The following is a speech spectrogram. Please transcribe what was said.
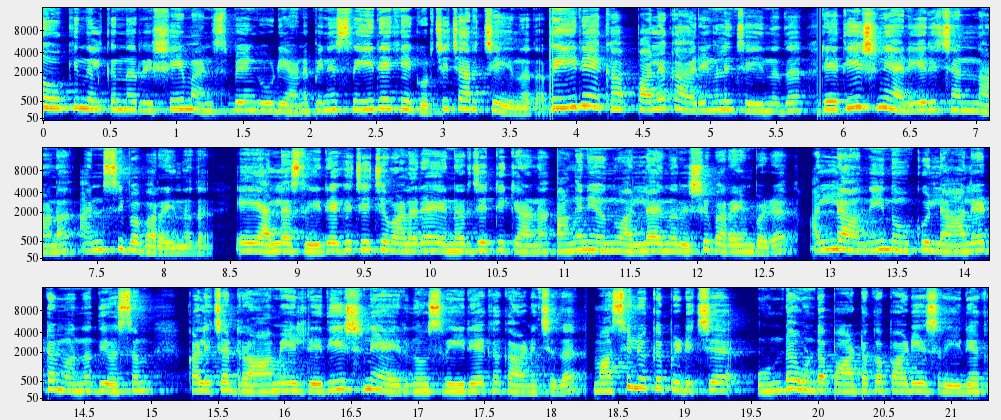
നോക്കി നിൽക്കുന്ന ഋഷിയും അൻസ്ബയും കൂടിയാണ് പിന്നെ ശ്രീരേഖയെക്കുറിച്ച് ചർച്ച ചെയ്യുന്നത്. ശ്രീരേഖ പല കാര്യങ്ങളും ചെയ്യുന്നത് രതീഷിനെ അനുകരിച്ചെന്നാണ് അൻസിബ പറയുന്നത്. ഏ അല്ല ശ്രീരേഖ ചേച്ചി വളരെ എനർജറ്റിക് ആണ്. അങ്ങനെയൊന്നും അല്ല എന്ന് ഋഷി പറയുമ്പോൾ അല്ല നീ നോക്കൂ ലാലേട്ടൻ വന്ന ദിവസം കളിച്ച ഡ്രാമയിൽ രതീഷിനെ ആയിരുന്നു ശ്രീരേഖ കാണിച്ചത്. മസിലൊക്കെ പിടിച്ച് ഉണ്ട ഉണ്ട പാട്ടൊക്കെ പാടിയ ശ്രീരേഖ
